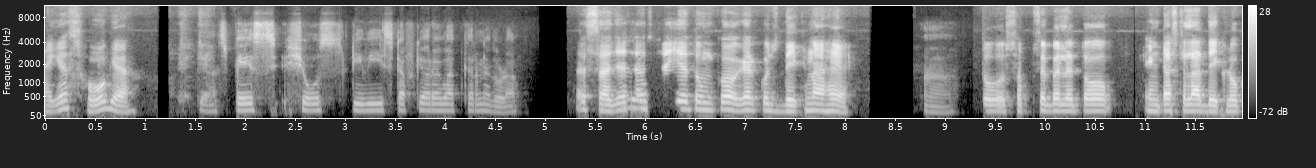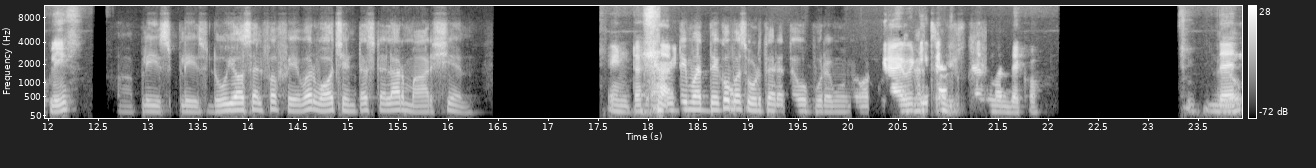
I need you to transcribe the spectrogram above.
आई गेस हो गया। क्या स्पेस शोज़ टीवी स्टफ़ के बारे में बात करना है थोड़ा? सजेशन चाहिए तुमको अगर कुछ देखना है हाँ। तो सबसे पहले तो इंटरस्टेलर देख लो प्लीज़ हाँ please please do yourself a favour watch Interstellar Martian Interstellar Gravity मत देखो बस उड़ते रहते हैं वो पूरे मूवी में और ग्रेविटी मत देखो। देन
